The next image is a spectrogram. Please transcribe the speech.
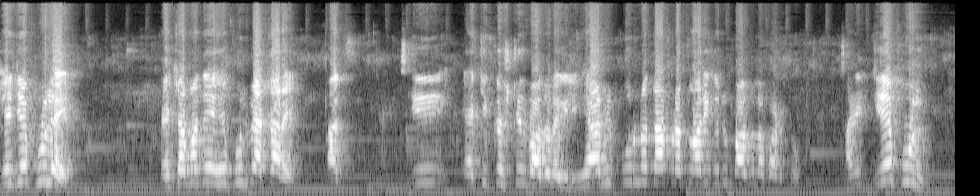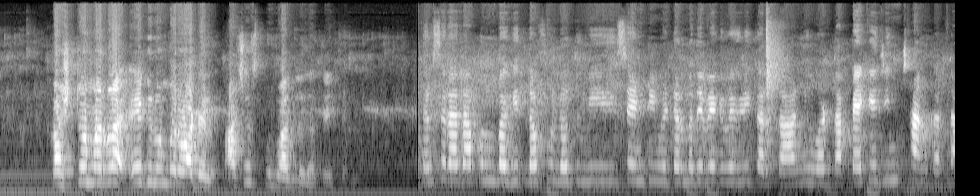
हे जे फुल आहे ह्याच्यामध्ये हे फुल बेकार आहे. आज की याची कस्टेज बाजूला गेली. हे आम्ही पूर्णतः प्रतवारी करून बाजूला काढतो. आणि जे फुल कस्टमरला एक नंबर वाटेल असेच फुल बांधलं जातं तर सर आता आपण बघितलं फुलं तुम्ही सेंटीमीटरमध्ये वेगवेगळी करता निवडता पॅकेजिंग छान करता.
